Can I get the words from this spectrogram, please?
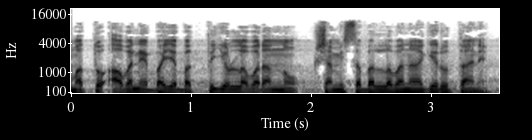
ಮತ್ತು ಅವನೇ ಭಯಭಕ್ತಿಯುಳ್ಳವರನ್ನು ಕ್ಷಮಿಸಬಲ್ಲವನಾಗಿರುತ್ತಾನೆ.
